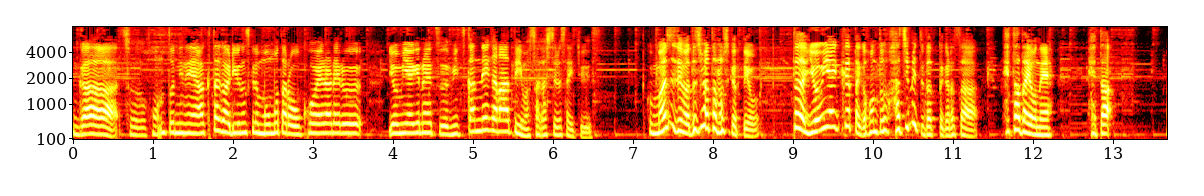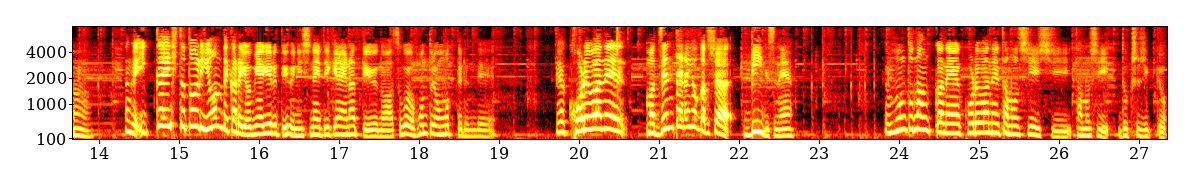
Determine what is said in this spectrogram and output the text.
が、そう、本当にね、芥川龍之介の桃太郎を超えられる読み上げのやつ見つかんねえかなって今探してる最中です。これマジで私は楽しかったよ。ただ読み上げ方が本当初めてだったからさ、下手だよね。下手。うん。なんか一回一通り読んでから読み上げるっていう風にしないといけないなっていうのはすごい本当に思ってるんで。いや、これはね、まあ、全体の評価としては B ですね。でも本当なんかね、これはね、楽しいし、楽しい。読書実況。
